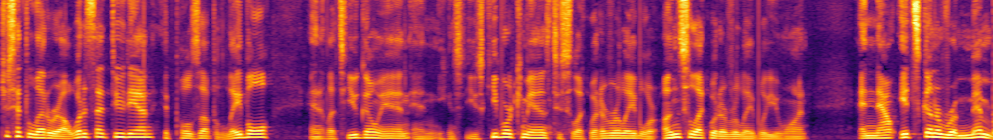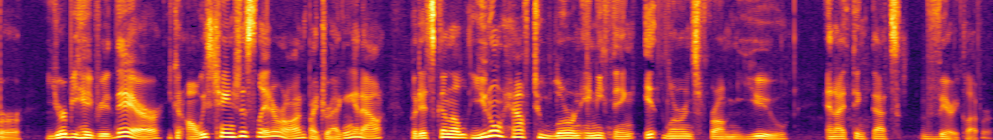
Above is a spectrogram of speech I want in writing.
Just hit the letter L. What does that do, Dan? It pulls up a label and it lets you go in and you can use keyboard commands to select whatever label or unselect whatever label you want. And now it's going to remember your behavior there. You can always change this later on by dragging it out, but it's going to, you don't have to learn anything. It learns from you. And I think that's very clever.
